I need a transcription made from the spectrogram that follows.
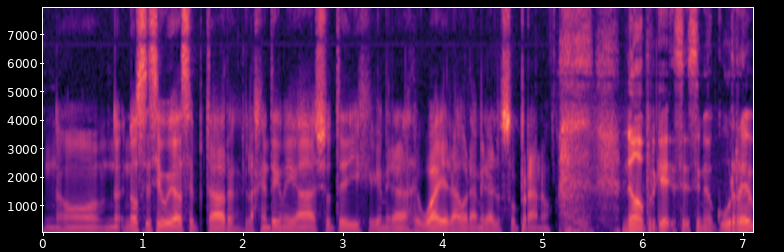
No, no, no sé si voy a aceptar la gente que me diga, ah, yo te dije que miraras The Wire, ahora mira Los Soprano. No, porque se, se me ocurre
